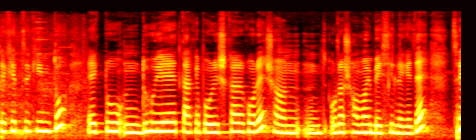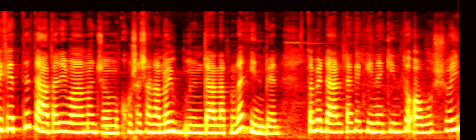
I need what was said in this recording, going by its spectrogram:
সেক্ষেত্রে কিন্তু একটু ধুয়ে তাকে পরিষ্কার করে ওটা সময় বেশি লেগে যায়। সেক্ষেত্রে তাড়াতাড়ি বানানোর খোসা ছাড়ানোই ডাল আপনারা কিনবেন। তবে ডালটাকে কিনে কিন্তু অবশ্যই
